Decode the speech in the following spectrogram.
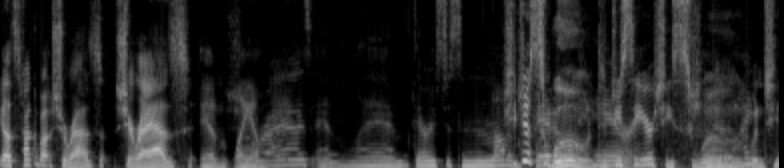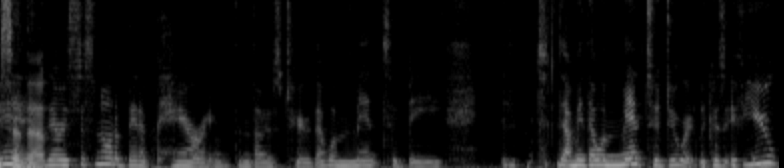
yeah, let's talk about Shiraz, Shiraz and lamb. Shiraz and lamb. There is just not. She a just better swooned. Did you see her? She swooned I when she said that. There is just not a better pairing than those two. They were meant to be. I mean, they were meant to do it because if you,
